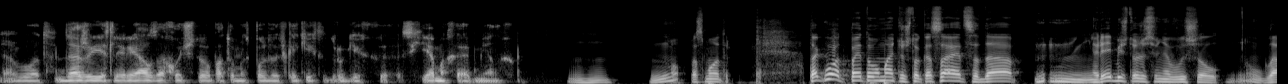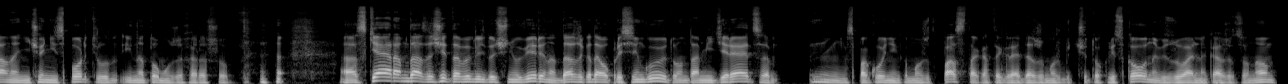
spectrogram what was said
Вот. Даже если Реал захочет его потом использовать в каких-то других э, схемах и обменах. Угу. Ну, посмотрим. Так вот, по этому матчу, что касается, да, Ребич тоже сегодня вышел. Ну, главное, ничего не испортил, и на том уже хорошо. А, с Киаром, да, защита выглядит очень уверенно. Даже когда его прессингуют, он там не теряется. Спокойненько может в пас так отыграть. Даже, может быть, чуток рискованно визуально кажется, но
